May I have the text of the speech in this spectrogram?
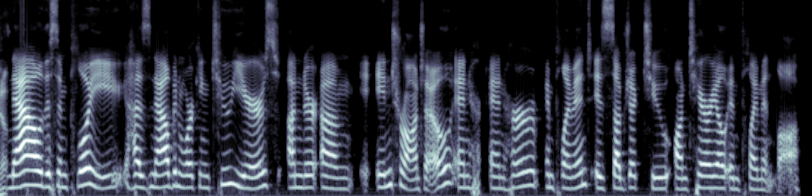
Yep. Now this employee has now been working two years under um, in Toronto, and her, and her employment is subject to Ontario employment law.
